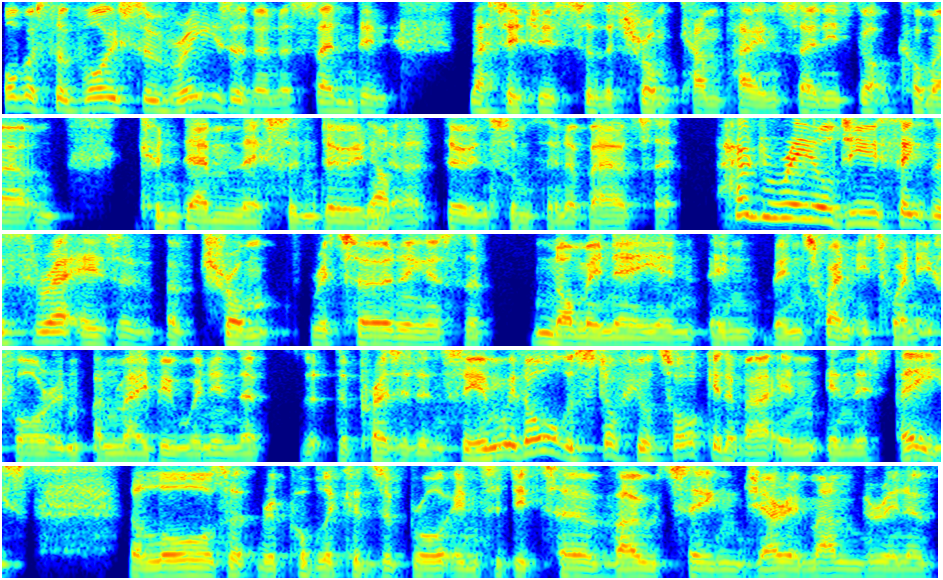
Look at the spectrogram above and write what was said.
almost the voice of reason and are sending messages to the Trump campaign saying he's got to come out and condemn this and doing yep. uh, doing something about it. How real do you think the threat is of, of Trump returning as the nominee in, in, in 2024 and, and maybe winning the, the, the, presidency? And with all the stuff you're talking about in, in this piece, the laws that Republicans have brought in to deter voting, gerrymandering of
